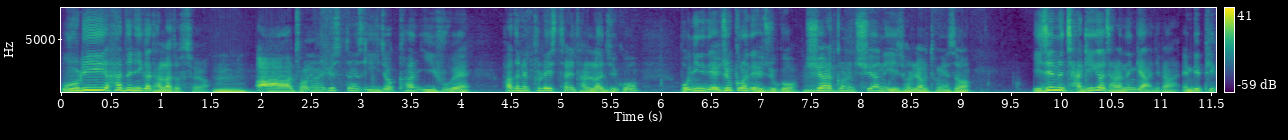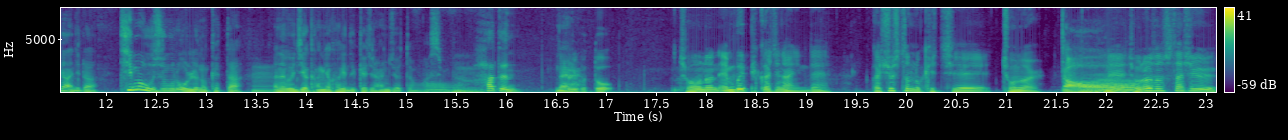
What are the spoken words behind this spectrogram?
우리 하든이가 달라졌어요. 음. 아 저는 휴스턴에서 이적한 이후에 하든의 플레이 스타일이 달라지고 본인이 내줄 거는 내주고 취할 거는 취하는 이 전략을 통해서 이제는 자기가 잘하는 게 아니라 MVP가 아니라 팀을 우승으로 올려놓겠다라는 의지가 강력하게 느껴지는 한 주였던 것 같습니다. 어, 하든 네. 그리고 또 저는 MVP까지는 아닌데 그러니까 휴스턴 로켓츠의 존월. 아. 네, 존월 선수 사실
